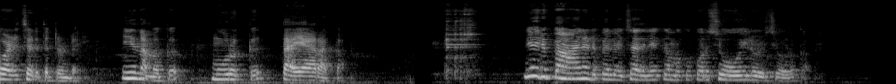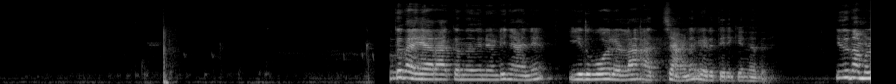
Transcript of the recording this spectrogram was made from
കുഴച്ചെടുത്തിട്ടുണ്ട്. ഇനി നമുക്ക് മുറുക്ക് തയ്യാറാക്കാം. ഇനി ഒരു പാൻ അടുപ്പിൽ വെച്ച് അതിലേക്ക് നമുക്ക് കുറച്ച് ഓയിൽ ഒഴിച്ചു കൊടുക്കാം. നമുക്ക് തയ്യാറാക്കുന്നതിന് വേണ്ടി ഞാൻ ഇതുപോലുള്ള അച്ചാണ് എടുത്തിരിക്കുന്നത്. ഇത് നമ്മൾ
